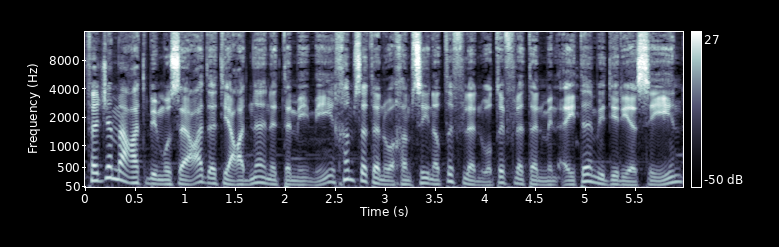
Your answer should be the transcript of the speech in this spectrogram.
فجمعت بمساعدة عدنان التميمي 55 طفلا وطفلة من أيتام دير ياسين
